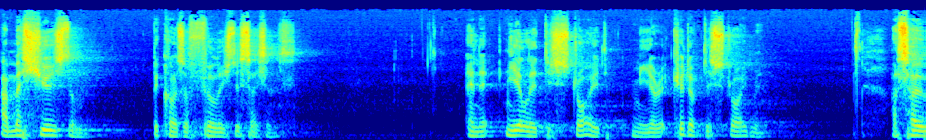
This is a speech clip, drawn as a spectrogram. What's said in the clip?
I misused them because of foolish decisions. And it nearly destroyed me, or it could have destroyed me. That's how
